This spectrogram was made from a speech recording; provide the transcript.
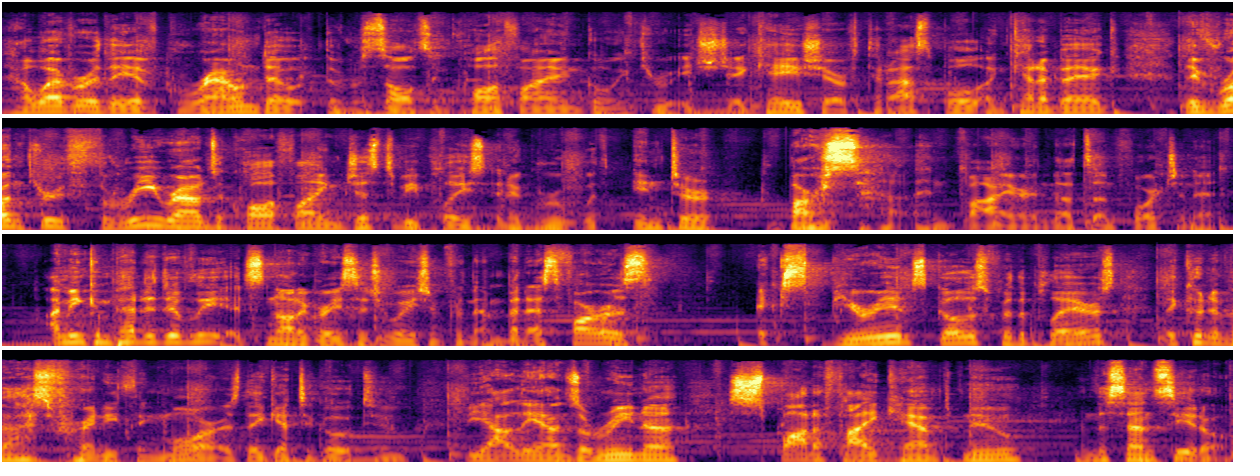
However, they have ground out the results in qualifying, going through HJK, Sheriff Tiraspol, and Qarabag. They've run through three rounds of qualifying just to be placed in a group with Inter, Barca, and Bayern. That's unfortunate. I mean, competitively, it's not a great situation for them, but as far as experience goes for the players, they couldn't have asked for anything more as they get to go to the Allianz Arena, Spotify Camp Nou, and the San Siro.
